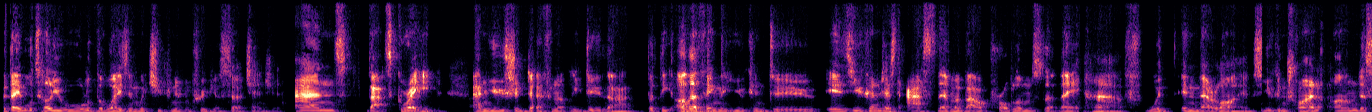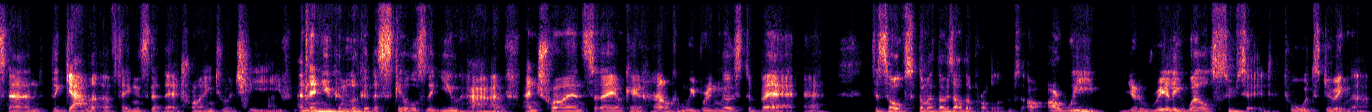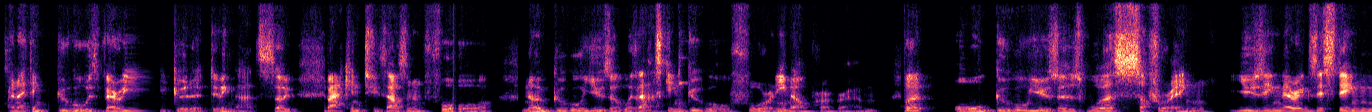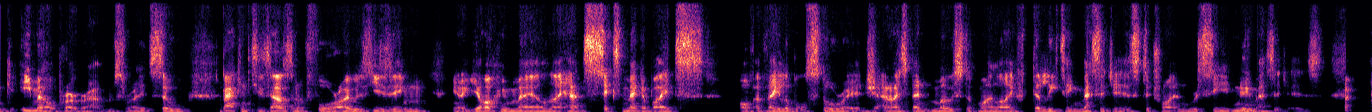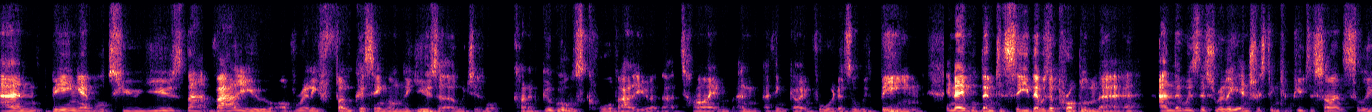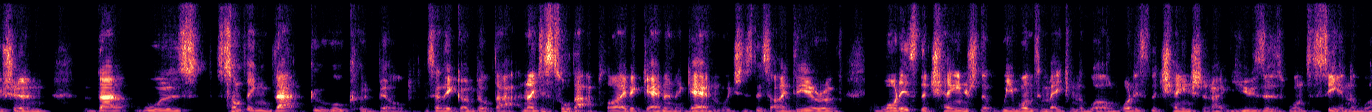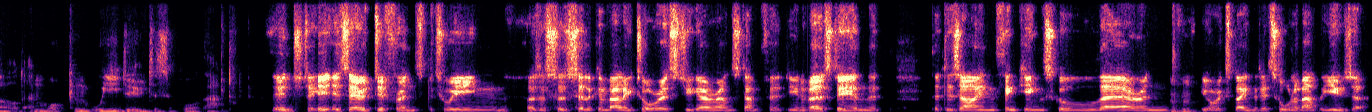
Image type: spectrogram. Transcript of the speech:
they will tell you all of the ways in which you can improve your search engine. And that's great. And you should definitely do that. But the other thing that you can do is you can just ask them about problems that they have within their lives. You can try and understand the gamut of things that they're trying to achieve. And then you can look at the skills that you have and try and say, okay, how can we bring those to bear to solve some of those other problems? Are, are, we you know, really well suited towards doing that? And I think Google was very good at doing that. So back in 2004, no Google user was asking Google for an email program, but all Google users were suffering using their existing email programs, right? So back in 2004, I was using, you know, Yahoo Mail and I had six megabytes of available storage and i spent most of my life deleting messages to try and receive new messages. And being able to use that value of really focusing on the user which is what kind of google's core value at that time and i think going forward has always been enabled them to see there was a problem there and there was this really interesting computer science solution that was something that Google could build. And so they go and build that. And I just saw that applied again and again, which is this idea of what is the change that we want to make in the world? What is the change that our users want to see in the world? And what can we do to support that? Interesting. Is there a difference between, as a sort of Silicon Valley tourist, you go around Stanford University and the, the design thinking school there, and mm-hmm. you're explaining that it's all about the user,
